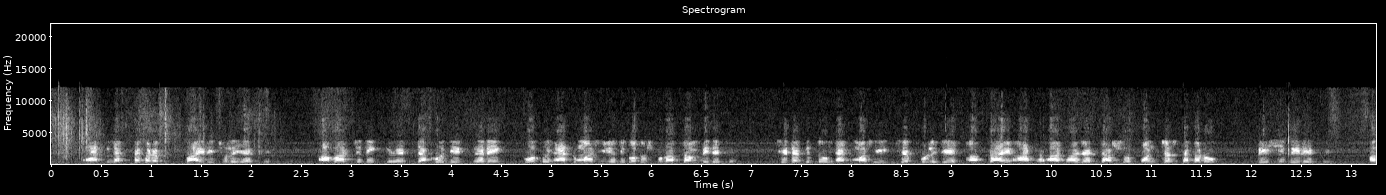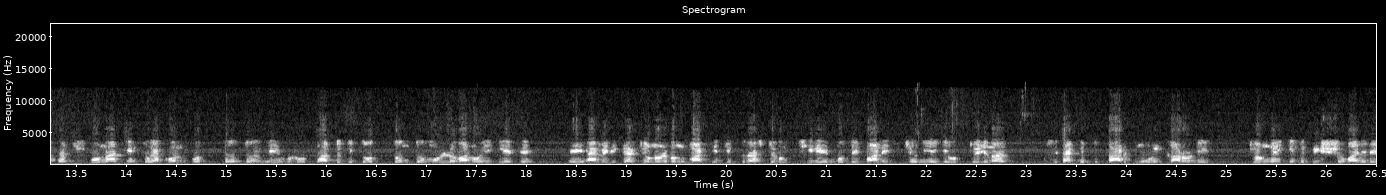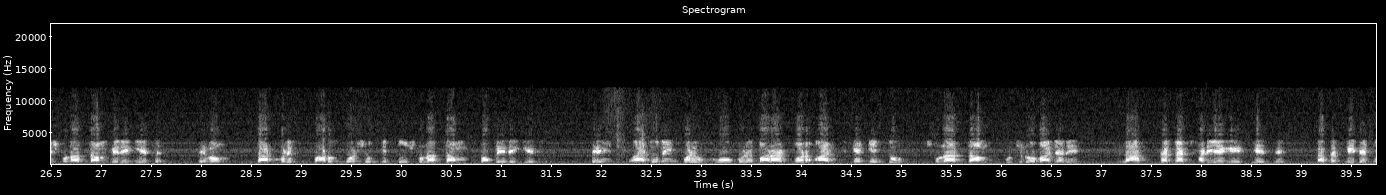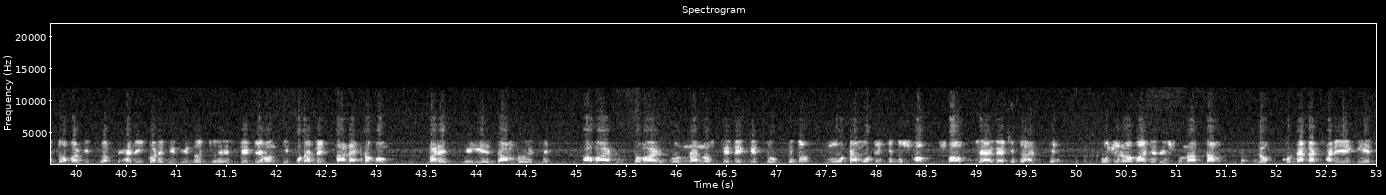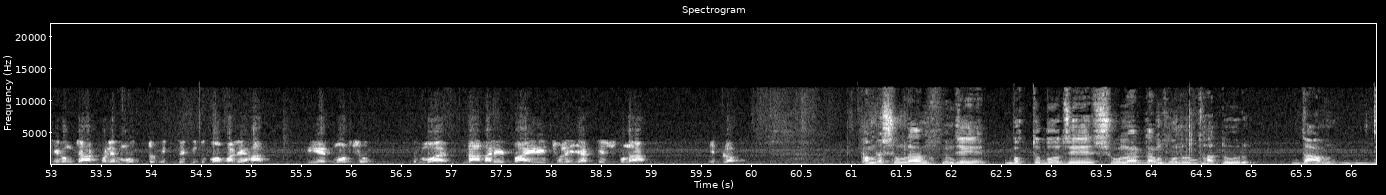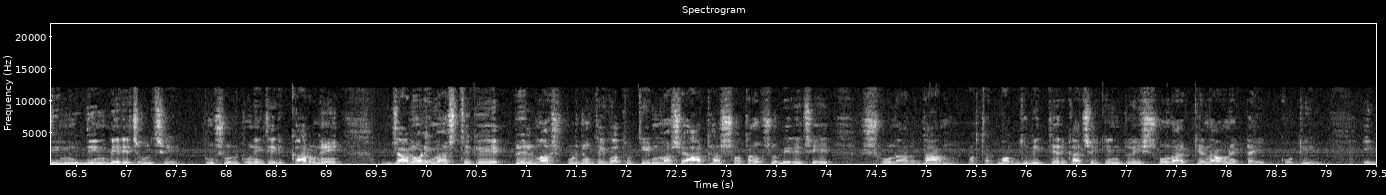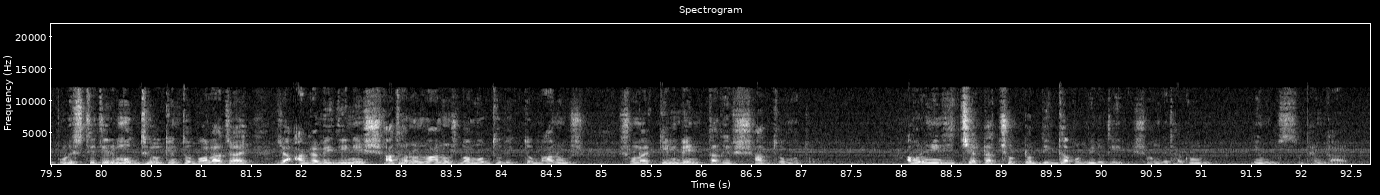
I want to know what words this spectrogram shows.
এক লাখ টাকার বাইরে চলে যাচ্ছে। আবার যদি দেখো যে মানে গত এক মাসে যদি কত সোনার দাম বেড়েছে, সেটা কিন্তু এক মাসে হিসেব করলে যে প্রায় আট আট হাজার চারশো পঞ্চাশ টাকারও বেশি বেড়েছে। অর্থাৎ সোনা কিন্তু এখন অত্যন্ত, এই হলুদ ধাতু কিন্তু অত্যন্ত মূল্যবান হয়ে গিয়েছে। এই আমেরিকার জন্য এবং মার্কিন যুক্তরাষ্ট্র এবং চীনের মধ্যে বাণিজ্য নিয়ে যে উত্তেজনা, সেটা কিন্তু তার মূল কারণের জন্যই কিন্তু বিশ্ববাজারে সোনার দাম বেড়ে গিয়েছে এবং তারপরে ভারতবর্ষ কিন্তু সোনার দাম বেড়ে গিয়েছে। এই এতদিন পরে হু করে বাড়ার পর আজকে কিন্তু সোনার দাম খুচরো বাজারে লাখ টাকা ছাড়িয়ে গিয়ে- গিয়েছে। অর্থাৎ এটা কিন্তু আবার বিপ্লব ভ্যারি করে বিভিন্ন স্টেট যেমন ত্রিপুরাতে তার একরকম মানে ইয়ে দাম রয়েছে। আবার তোমার অন্যান্য স্টেটে কিন্তু কিন্তু মোটামুটি কিন্তু সব সব জায়গায় কিন্তু আজকে খুচরো বাজারে সোনার দাম লক্ষ টাকা ছাড়িয়ে গিয়েছে এবং যার ফলে মধ্যবিত্তে কিন্তু কপালে হাত, বিয়ের মরশুম নাগালের বাইরে চলে যাচ্ছে সোনা বিপ্লব। আমরা শুনলাম যে বক্তব্য যে সোনার দাম, হলুদ ধাতুর দাম দিন দিন বেড়ে চলছে শুল্ক নীতির কারণে জানুয়ারি মাস থেকে এপ্রিল মাস পর্যন্ত গত তিন মাসে আঠাশ শতাংশ বেড়েছে সোনার দাম। অর্থাৎ মধ্যবিত্তের কাছে কিন্তু এই সোনা কেনা অনেকটাই কঠিন। এই পরিস্থিতির মধ্যেও কিন্তু বলা যায় যে আগামী দিনে সাধারণ মানুষ বা মধ্যবিত্ত মানুষ সোনা কিনবেন তাদের সাধ্য মতো আবারও নিয়ে দিচ্ছি একটা ছোট্ট বিজ্ঞাপন বিরতির সঙ্গে থাকুন নিউজ ভ্যানগার্ড।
